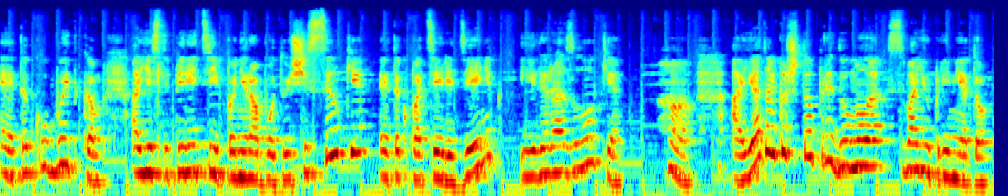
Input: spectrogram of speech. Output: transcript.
это к убыткам, а если перейти по неработающей ссылке, это к потере денег или разлуке. Ха, а я только что придумала свою примету.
